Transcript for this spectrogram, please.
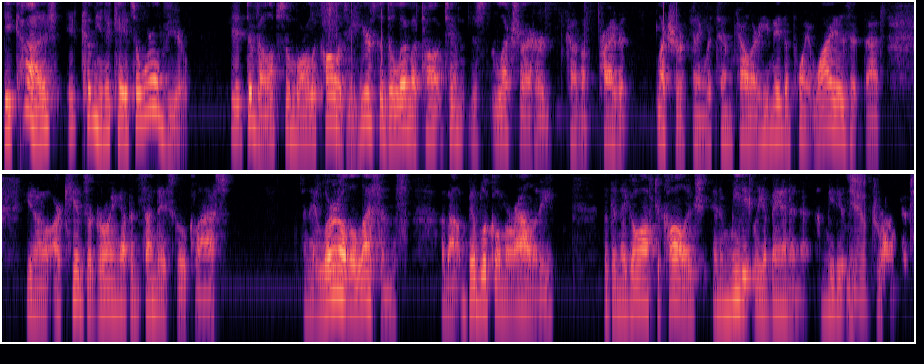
because it communicates a worldview. It develops a moral ecology. Here's the dilemma tim this lecture i heard kind of a private lecture thing with tim keller. He made the point why is it that you know our kids are growing up in sunday school class and they learn all the lessons about biblical morality, but then they go off to college and immediately abandon it, immediately yeah. drop it.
